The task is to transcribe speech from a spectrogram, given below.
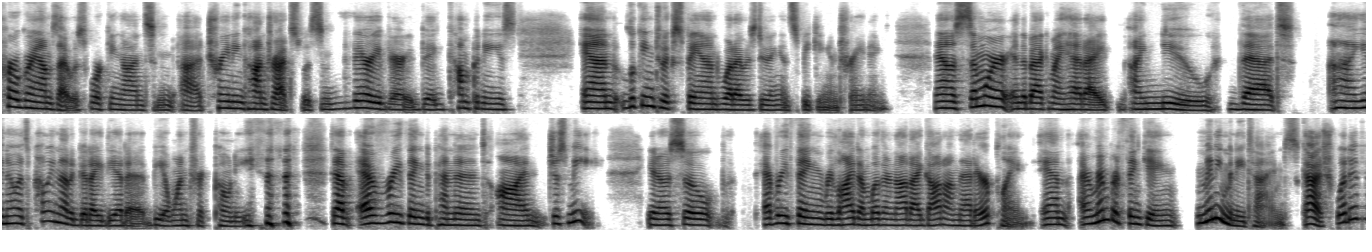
programs. I was working on some uh, training contracts with some very, very big companies and looking to expand what I was doing in speaking and training. Now, somewhere in the back of my head, I, I knew that uh, you know, it's probably not a good idea to be a one trick pony, to have everything dependent on just me you know so everything relied on whether or not i got on that airplane. And i remember thinking many many times gosh what if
